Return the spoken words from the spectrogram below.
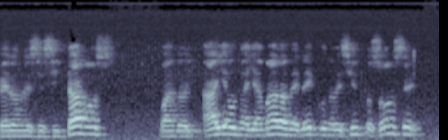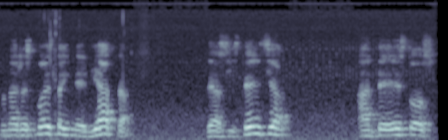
pero necesitamos, cuando haya una llamada del ECO 911, una respuesta inmediata de asistencia ante estos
